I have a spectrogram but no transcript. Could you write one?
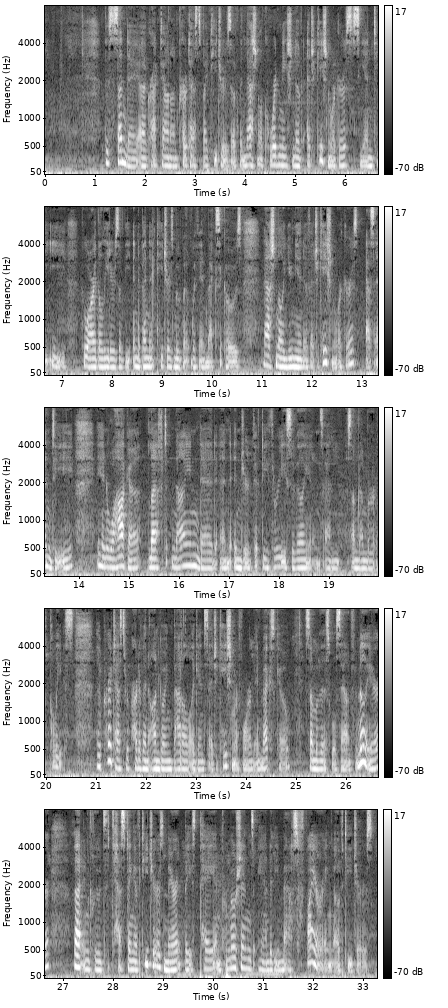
This Sunday, a crackdown on protests by teachers of the National Coordination of Education Workers, CNTE, who are the leaders of the independent teachers movement within Mexico's National Union of Education Workers, SNTE, in Oaxaca, left nine dead and injured 53 civilians and some number of police. The protests were part of an ongoing battle against education reform in Mexico. Some of this will sound familiar. That includes testing of teachers, merit based pay and promotions, and the mass firing of teachers.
